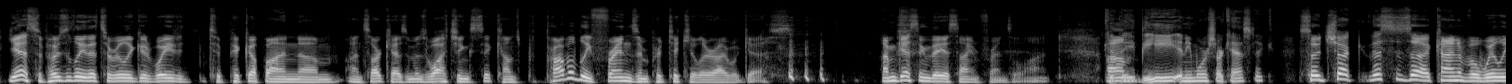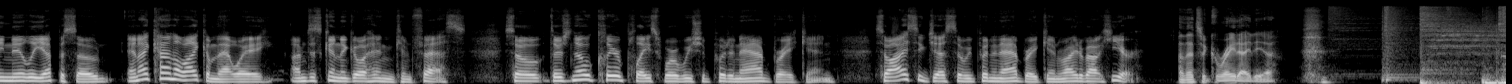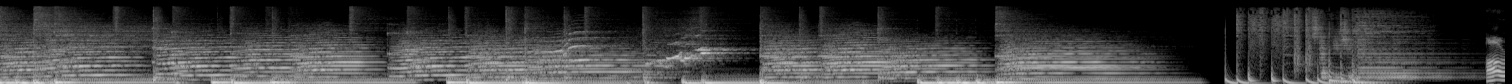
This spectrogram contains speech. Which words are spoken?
Yeah, supposedly that's a really good way to, to pick up on um, on sarcasm is watching sitcoms. Probably Friends in particular, I would guess. I'm guessing they assign Friends a lot. Could um, they be any more sarcastic? So, Chuck, this is a kind of a willy nilly episode, and I kind of like them that way. I'm just going to go ahead and confess. So, there's no clear place where we should put an ad break in. So, I suggest that we put an ad break in right about here. Oh, that's a great idea.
